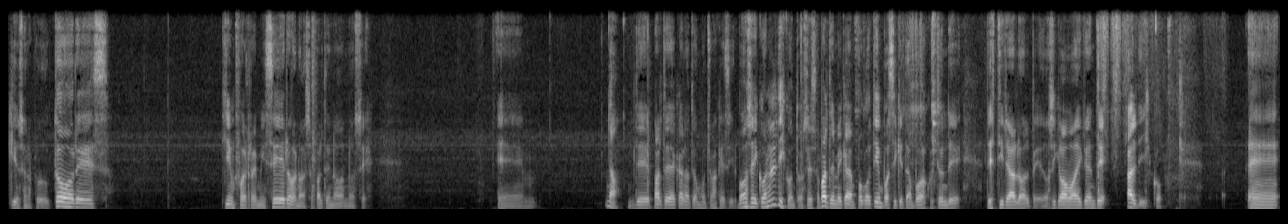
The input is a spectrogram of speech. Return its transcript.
quiénes son los productores, quién fue el remisero, no, esa parte no, no sé. Eh, no, de parte de acá no tengo mucho más que decir. Vamos a ir con el disco entonces. Aparte me queda poco tiempo, así que tampoco es cuestión de, de estirarlo al pedo. Así que vamos directamente al disco. Eh,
